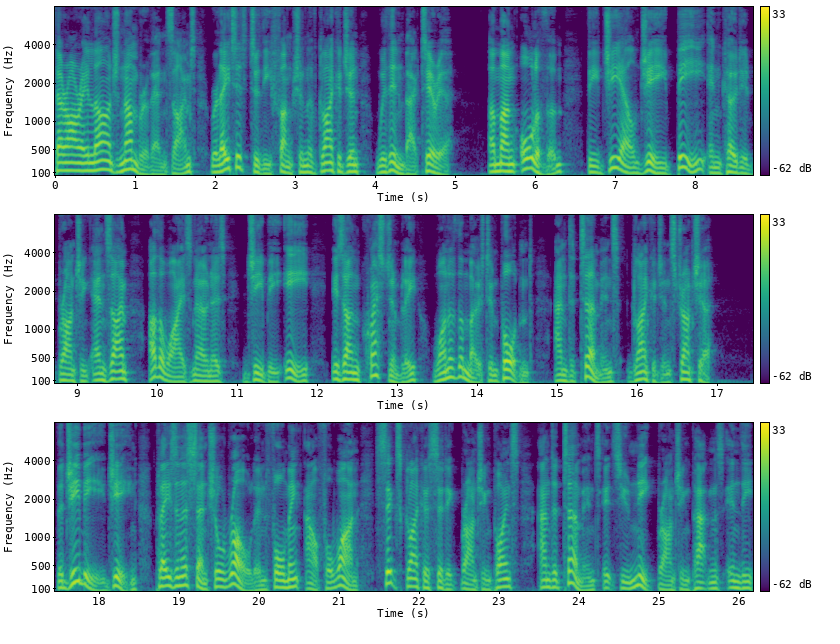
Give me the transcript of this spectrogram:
There are a large number of enzymes related to the function of glycogen within bacteria. Among all of them, the GLGB encoded branching enzyme, otherwise known as GBE, is unquestionably one of the most important and determines glycogen structure. The GBE gene plays an essential role in forming alpha 1, six glycosidic branching points, and determines its unique branching patterns in the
